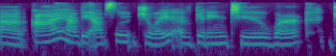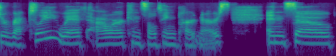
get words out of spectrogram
Um, I have the absolute joy of getting to work directly with our consulting partners. And so,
